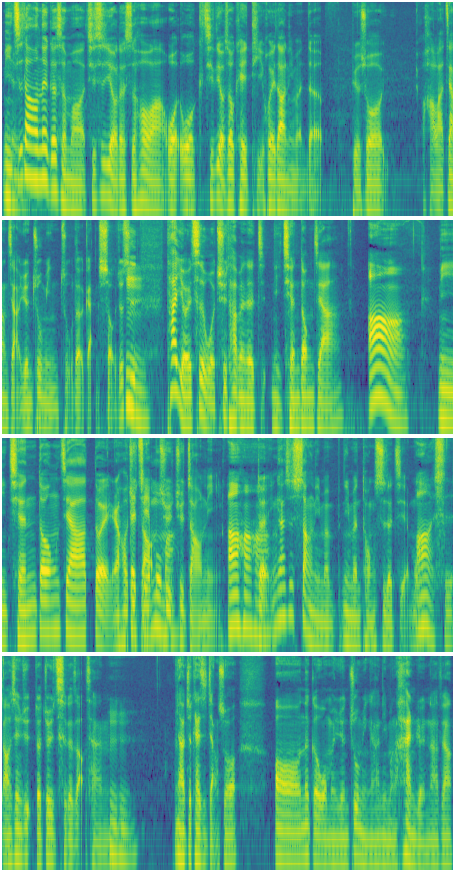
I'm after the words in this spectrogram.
你知道那个什么？其实有的时候啊，我我其实有时候可以体会到你们的，比如说。好了，这样讲原住民族的感受，就是他有一次我去他们的你前东家啊，你前东家对，然后去找去去找你。啊，对，应该是上你们你们同事的节目。啊，是，然后先去就就去吃个早餐，嗯哼，然后就开始讲说，哦，那个我们原住民啊，你们汉人啊，这样，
